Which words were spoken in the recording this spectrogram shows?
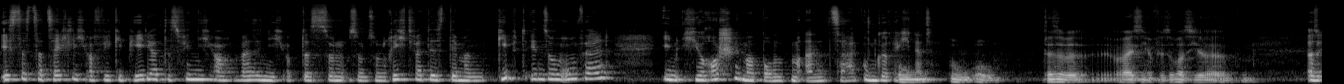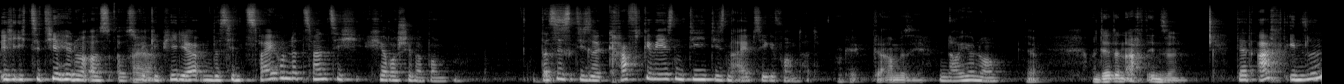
ist das tatsächlich auf Wikipedia, das finde ich auch, weiß ich nicht, ob das so ein, so, so ein Richtwert ist, den man gibt in so einem Umfeld, in Hiroshima-Bombenanzahl umgerechnet. Oh, oh, oh. Das ist aber, weiß nicht, ob wir sowas hier. Also Also ich, ich zitiere hier nur aus, aus Ah, ja. Wikipedia. Und das sind 220 Hiroshima-Bomben. Das, Das- ist diese Kraft gewesen, die diesen Eibsee geformt hat. Okay, der arme See. Now you know. Ja. Und der hat dann acht Inseln. Der hat acht Inseln,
